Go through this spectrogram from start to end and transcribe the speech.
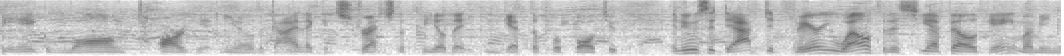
big, long target, you know, the guy that can stretch the field, that he can get the football to, and who's adapted very well to the CFL game. I mean,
